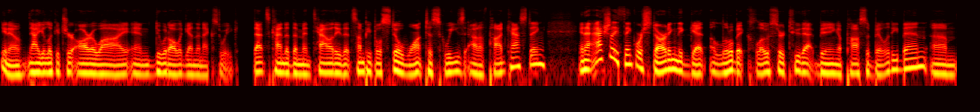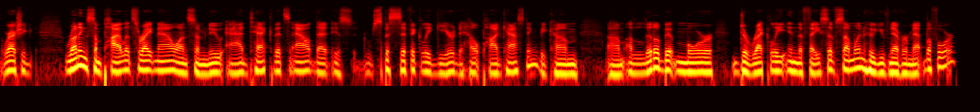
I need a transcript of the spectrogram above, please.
you know, now you look at your ROI and do it all again the next week. That's kind of the mentality that some people still want to squeeze out of podcasting. And I actually think we're starting to get a little bit closer to that being a possibility, Ben. Um, we're actually running some pilots right now on some new ad tech that's out that is specifically geared to help podcasting become um, a little bit more directly in the face of someone who you've never met before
